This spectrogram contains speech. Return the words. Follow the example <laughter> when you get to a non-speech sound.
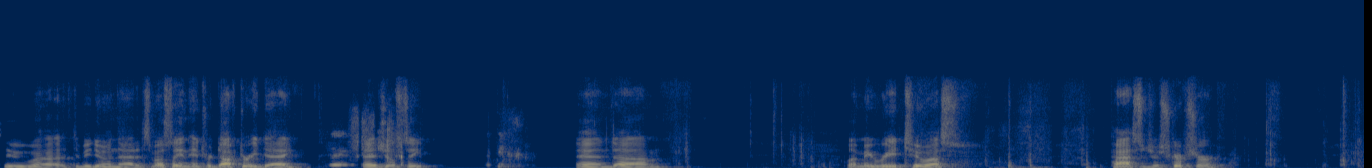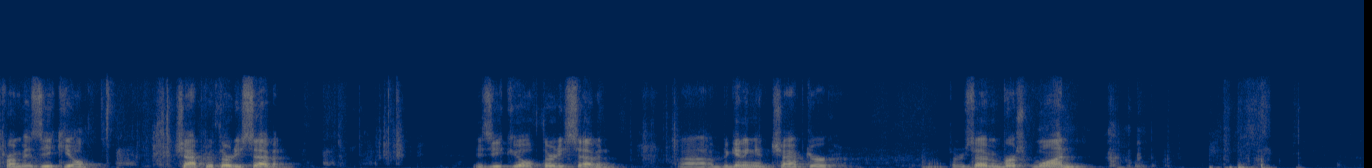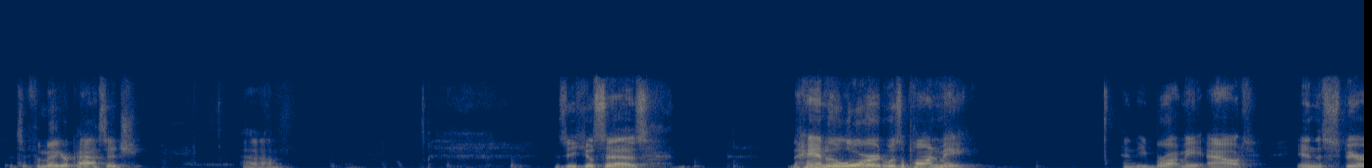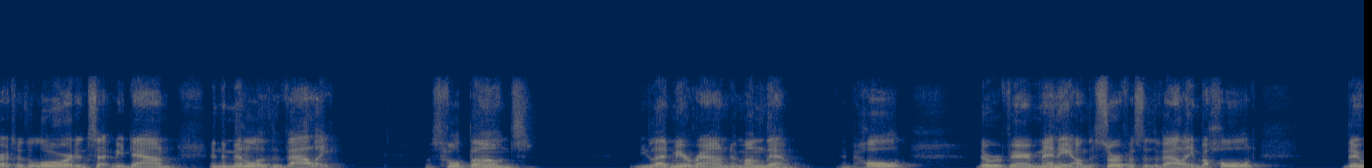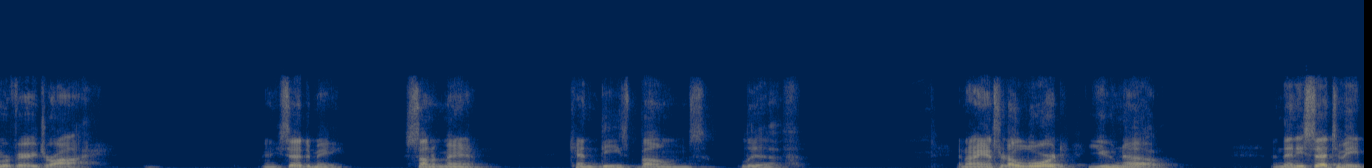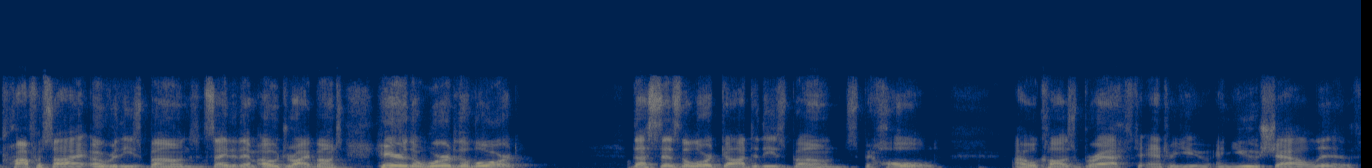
to uh, to be doing that. It's mostly an introductory day, as you'll see. And um, let me read to us a passage of scripture from Ezekiel chapter 37. Ezekiel 37, uh, beginning in chapter 37, verse 1. It's a familiar passage. Um, Ezekiel says, The hand of the Lord was upon me, and he brought me out in the spirit of the Lord and set me down in the middle of the valley. It was full of bones. And he led me around among them. And behold, there were very many on the surface of the valley, and behold, they were very dry. And he said to me, Son of man, can these bones live? And I answered, Oh Lord, you know. And then he said to me, Prophesy over these bones and say to them, Oh dry bones, hear the word of the Lord. Thus says the Lord God to these bones Behold, I will cause breath to enter you, and you shall live.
